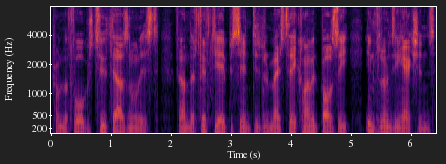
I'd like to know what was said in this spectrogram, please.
from the Forbes 2000 list found that 58% didn't match their climate policy influencing actions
